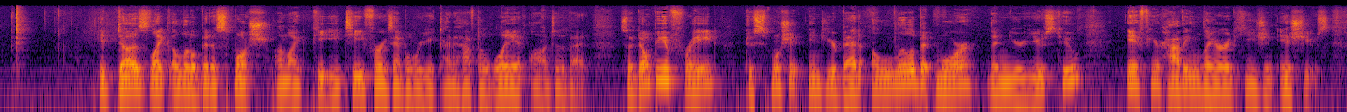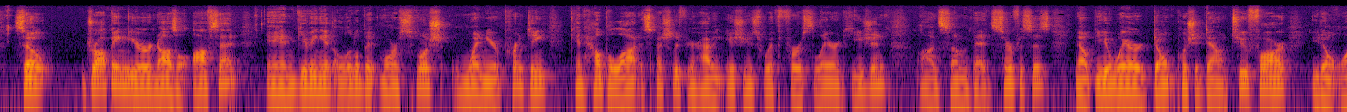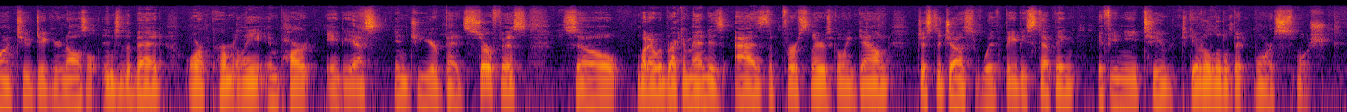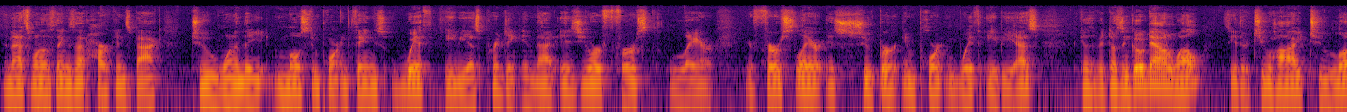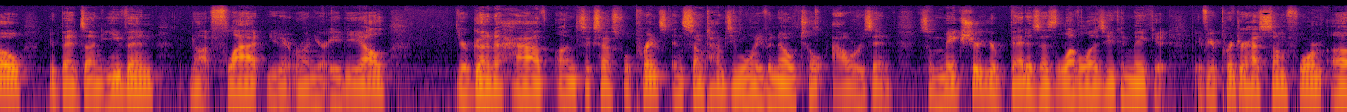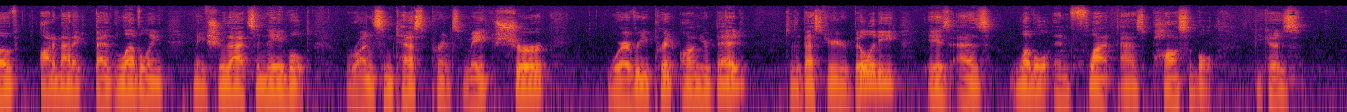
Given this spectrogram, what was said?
it does like a little bit of smush, unlike PET, for example, where you kind of have to lay it onto the bed. So don't be afraid to smush it into your bed a little bit more than you're used to if you're having layer adhesion issues. So dropping your nozzle offset and giving it a little bit more smush when you're printing can help a lot, especially if you're having issues with first layer adhesion on some bed surfaces. Now be aware, don't push it down too far. You don't want to dig your nozzle into the bed or permanently impart ABS into your bed surface. So what I would recommend is as the first layer is going down, just adjust with baby stepping if you need to, to give it a little bit more smush. And that's one of the things that harkens back to one of the most important things with ABS printing, and that is your first layer. Your first layer is super important with ABS because if it doesn't go down well, it's either too high, too low, your bed's uneven, not flat, you didn't run your ABL, you're going to have unsuccessful prints, and sometimes you won't even know till hours in. So make sure your bed is as level as you can make it. If your printer has some form of automatic bed leveling, make sure that's enabled run some test prints. Make sure wherever you print on your bed, to the best of your ability, is as level and flat as possible because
